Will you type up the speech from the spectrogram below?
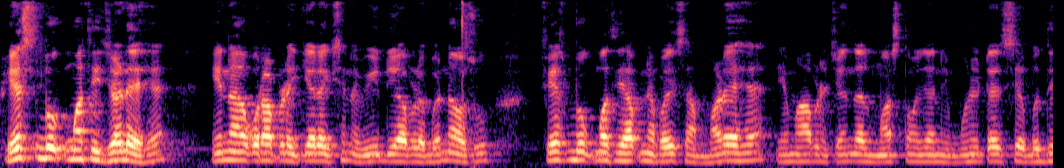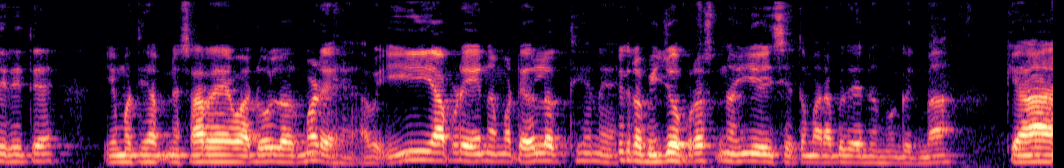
ફેસબુકમાંથી જડે છે. એના ઉપર આપણે ક્યારેક છે ને વીડિયો આપણે બનાવશું. ફેસબુકમાંથી આપને પૈસા મળે છે. એમાં આપણી ચેનલ મસ્ત મજાની મોનિટાઈઝ છે બધી રીતે. એમાંથી આપને સારા એવા ડોલર મળે હવે એ આપણે એના માટે અલગથી ને. મિત્રો, બીજો પ્રશ્ન એ છે તમારા બધાના મગજમાં કે આ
